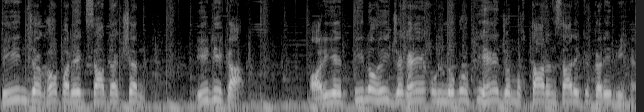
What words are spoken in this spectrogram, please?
तीन जगहों पर एक साथ एक्शन, ईडी का। और ये तीनों ही जगहें उन लोगों की हैं जो मुख्तार अंसारी के करीबी हैं।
